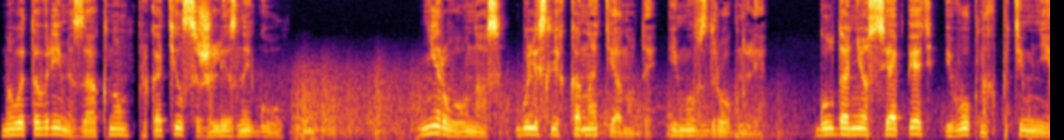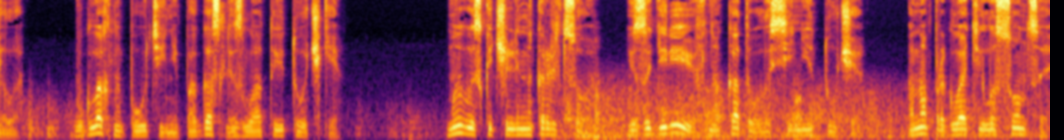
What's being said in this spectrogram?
но в это время за окном прокатился железный гул. Нервы у нас были слегка натянуты, и мы вздрогнули. Гул донесся опять, и в окнах потемнело. В углах на паутине погасли золотые точки. Мы выскочили на крыльцо. Из-за деревьев накатывалась синяя туча. Она проглотила солнце,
